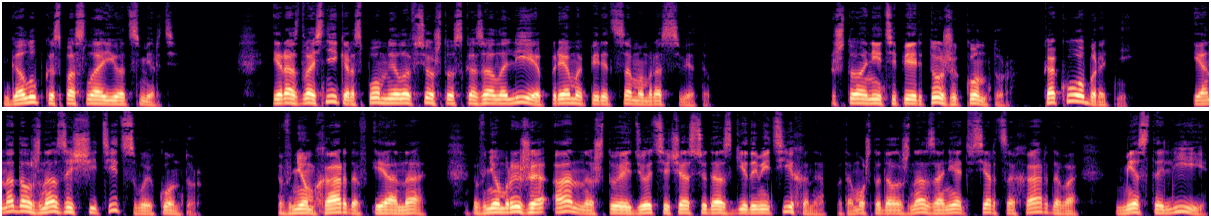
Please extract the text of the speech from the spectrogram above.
Голубка спасла ее от смерти. И раз-два Сникер вспомнила все, что сказала Лия прямо перед самым рассветом. Что они теперь тоже контур, как у оборотней, и она должна защитить свой контур. В нем Хардов и она, в нем рыжая Анна, что идет сейчас сюда с гидами Тихона, потому что должна занять в сердце Хардова место Лии,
